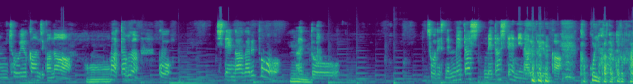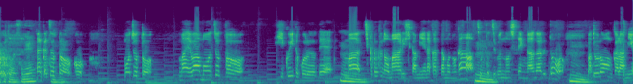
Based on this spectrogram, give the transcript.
うーん、そういう感じかな。あーまあ、多分、こう、視点が上がると、うんえっと、そうですね、メタし、メタ視点になるというか、かっこいい方ことかことですね。なんかちょっと、こう、もうちょっと、前はもうちょっと低いところで、うんまあ、近くの周りしか見えなかったものが、うんちょっと自分の視点が上がると、うんまあ、ドローンから見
